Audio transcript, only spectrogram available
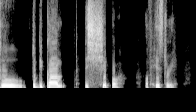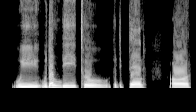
to to become the shaper of history. We we don't need to to depend on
